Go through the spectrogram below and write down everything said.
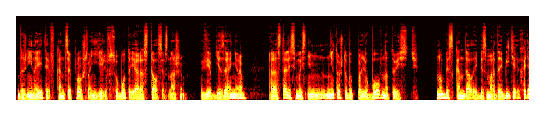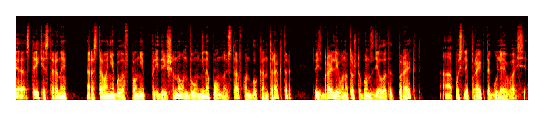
даже не на этой, в конце прошлой недели, в субботу, я расстался с нашим веб-дизайнером. расстались мы с ним не то чтобы полюбовно, то есть ну, без скандала и без мордобития, хотя, с третьей стороны, расставание было вполне предрешено, он был не на полную ставку, он был контрактор, то есть брали его на то, чтобы он сделал этот проект, а после проекта гуляй Вася.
